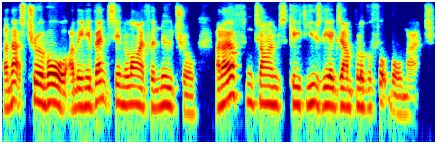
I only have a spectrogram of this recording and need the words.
And that's true of all. I mean, events in life are neutral. And I oftentimes, Keith, use the example of a football match.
